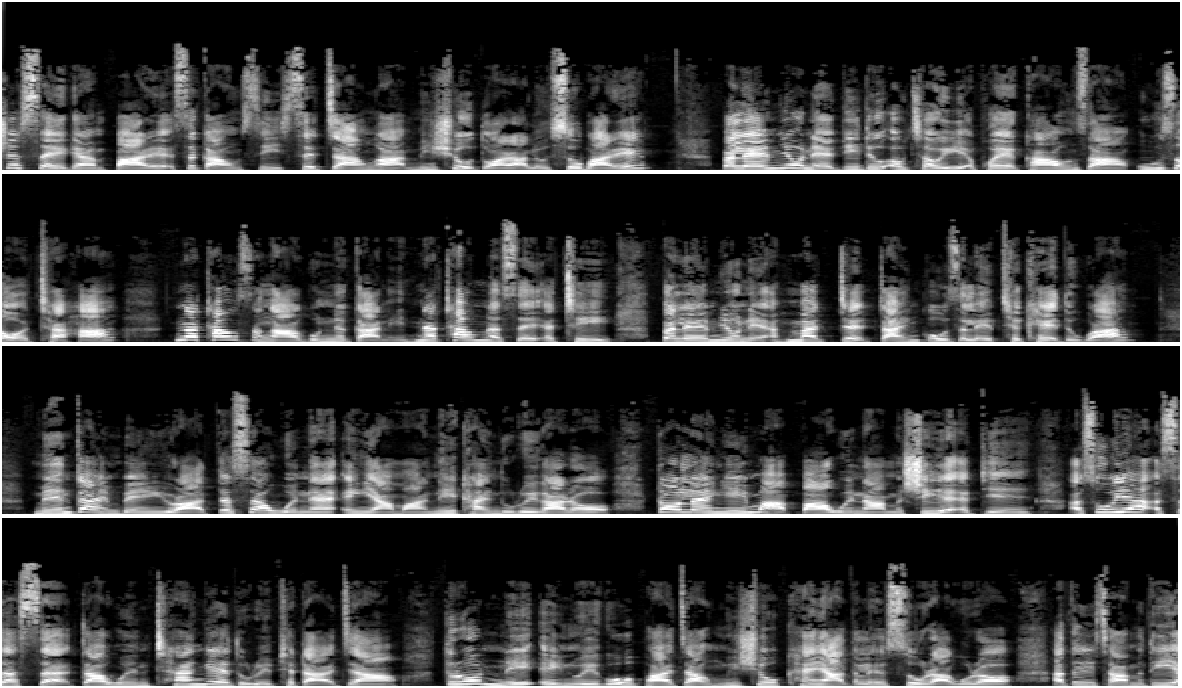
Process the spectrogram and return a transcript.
80ခန်းပါတဲ့စစ်ကောင်စီစစ်ကြောင်းကမိရှို့သွားတာလို့ဆိုပါတယ်။ ပလဲမြို့နယ်ပြည်သူ့အုပ်ချုပ်ရေးအဖွဲ့ခေါင်းဆောင်ဦးစောထက်ဟာ2015ခုနှစ်ကနေ2020အထိပလဲမြို့နယ်အမှတ်1တိုင်းကိုယ်စားလှယ်ဖြစ်ခဲ့သူပါမင်းတိုင်ပင်ရွာတက်ဆက်ဝန်ထမ်းအိမ်ယာမှာနေထိုင်သူတွေကတော့တော်လန်ရေးမှာပါဝင်တာမရှိတဲ့အပြင်အစိုးရအဆက်ဆက်တာဝန်ထမ်းခဲ့သူတွေဖြစ်တာကြောင့်သူတို့နေအိမ်တွေကိုဘာကြောင့်မိရှို့ခံရတယ်လဲဆိုတာကိုတော့အသေးချာမသိရ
